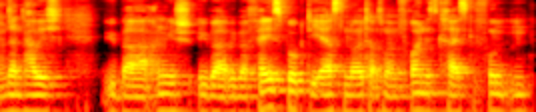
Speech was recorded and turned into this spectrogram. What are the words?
Und dann habe ich über, über, über Facebook die ersten Leute aus meinem Freundeskreis gefunden,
